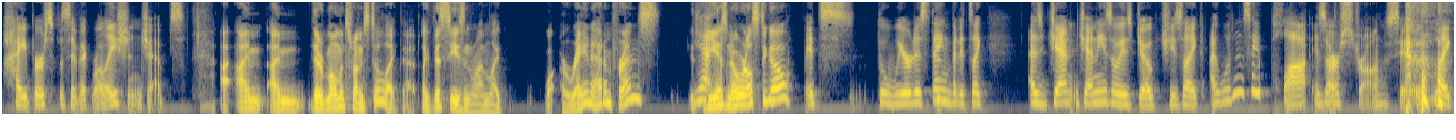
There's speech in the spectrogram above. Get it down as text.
hyper specific relationships. I, I'm I'm there are moments where I'm still like that. Like this season where I'm like, what, are Ray and Adam friends? Yeah. He has nowhere else to go. It's the weirdest thing, but it's like. As Jen, Jenni's always joked, she's like, I wouldn't say plot is our strong suit. Like,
